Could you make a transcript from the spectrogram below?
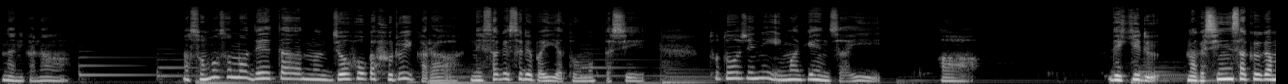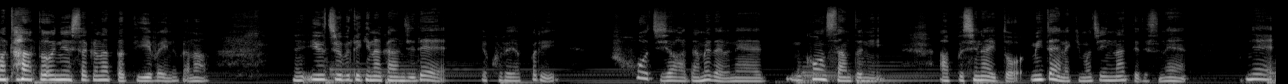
何かな。そもそもデータの情報が古いから値下げすればいいやと思ったし、と同時に今現在、あできる、なんか新作がまた 投入したくなったって言えばいいのかな。YouTube 的な感じで、いや、これやっぱり放置じゃダメだよね。コンスタントにアップしないと、みたいな気持ちになってですね。で、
